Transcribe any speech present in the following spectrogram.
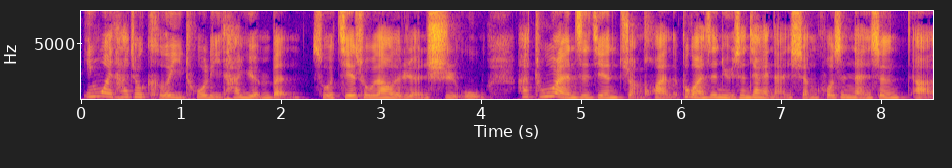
因为他就可以脱离他原本所接触到的人事物，他突然之间转换了，不管是女生嫁给男生，或是男生啊、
